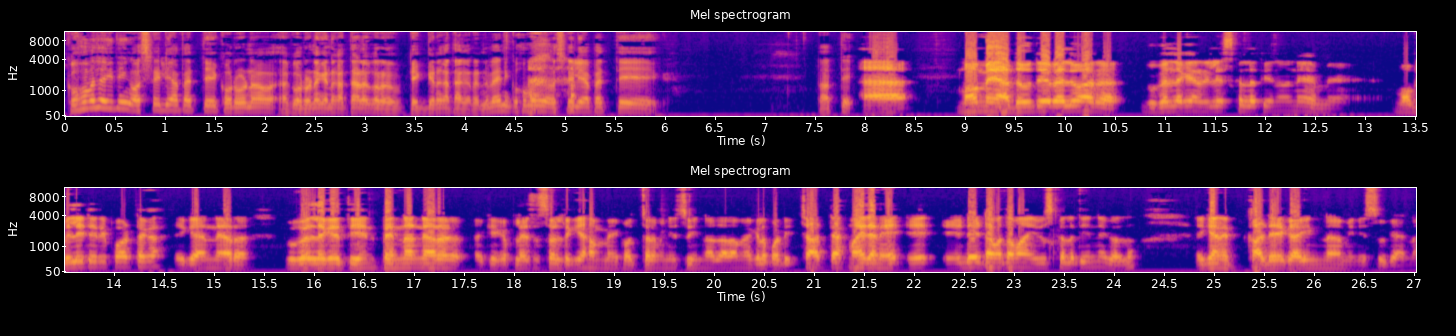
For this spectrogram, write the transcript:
කොහොමද ඉතින් ඔස්ට්‍රේලියයා පැත්තේ කොරෝන කොරන ගැන කතාට කර ටෙක් ගැන කතා කරන්න බැනි. කොහොම ඔස්ට්‍රලිය පැත්තේ තත්තේ? මම මේ අද උදේ බැලුව අර ගුගල්ලගෙන් රිලෙස් කල්ල තියෙනවනේ මේ මොබිලිට රිපෝට් එක. ඒගන්න අර ගුගල් එක තියෙන් පෙන්න්න අර එක පලේසස් වල්ට ගහම මේ කොච්චර මිනිස්සු ඉන්න දරම කල පොඩි චාට්ටයක් මහිතන ඒ ඩේටම තමා යුස් කල තියන්නේ කල්ල එකන කඩේක ඉන්න මිනිස්සු ගැන්න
